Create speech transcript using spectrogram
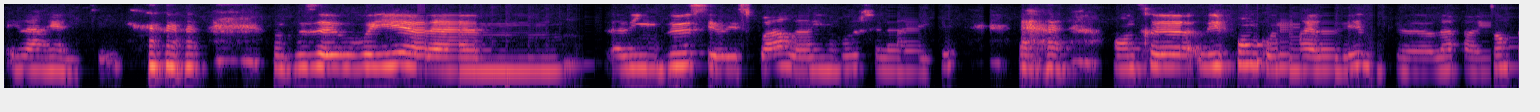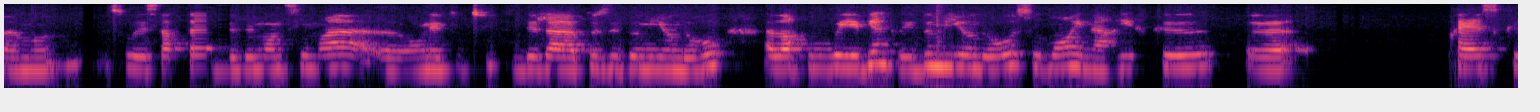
et la réalité. donc, vous, voyez, la, la ligne bleue, c'est l'espoir, la ligne rouge, c'est la réalité. entre les fonds qu'on aimerait lever. Donc, euh, là, par exemple, euh, sur les startups de moins de six mois, euh, on est tout de suite déjà à plus de 2 millions d'euros. Alors que vous voyez bien que les 2 millions d'euros, souvent, ils n'arrivent que presque,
